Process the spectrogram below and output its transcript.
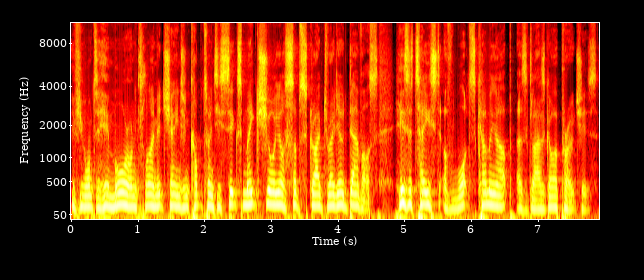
If you want to hear more on climate change and COP26, make sure you're subscribed to Radio Davos. Here's a taste of what's coming up as Glasgow approaches.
